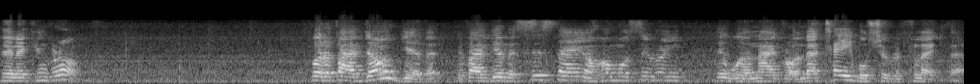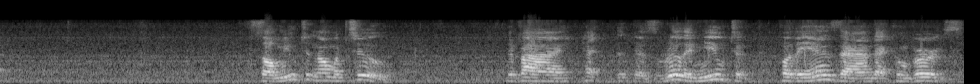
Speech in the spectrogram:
then it can grow. But if I don't give it, if I give it cysteine or homoserine, it will not grow. And that table should reflect that. So mutant number two, if I, is really mutant for the enzyme that converts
